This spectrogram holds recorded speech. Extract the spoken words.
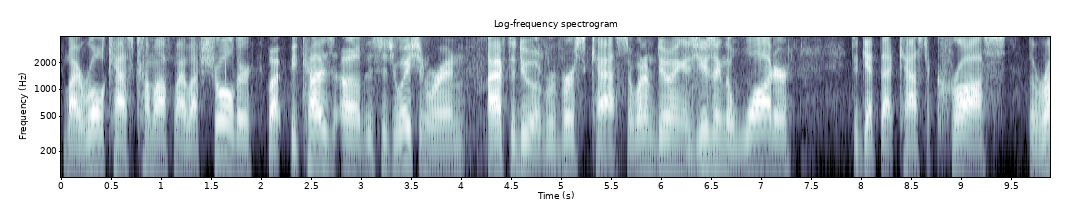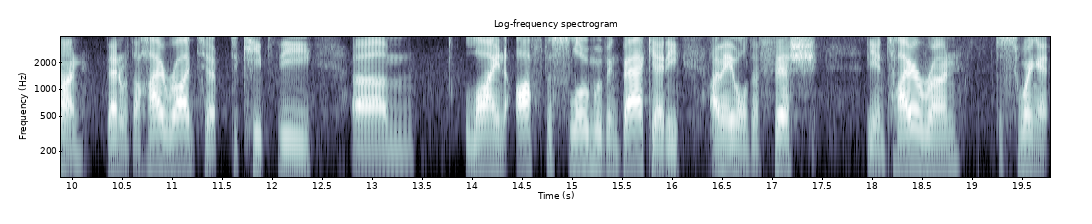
my roll cast come off my left shoulder, but because of the situation we're in, I have to do a reverse cast. So what I'm doing is using the water to get that cast across the run. Then with a high rod tip to keep the um, line off the slow moving back eddy, I'm able to fish the entire run to swing it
